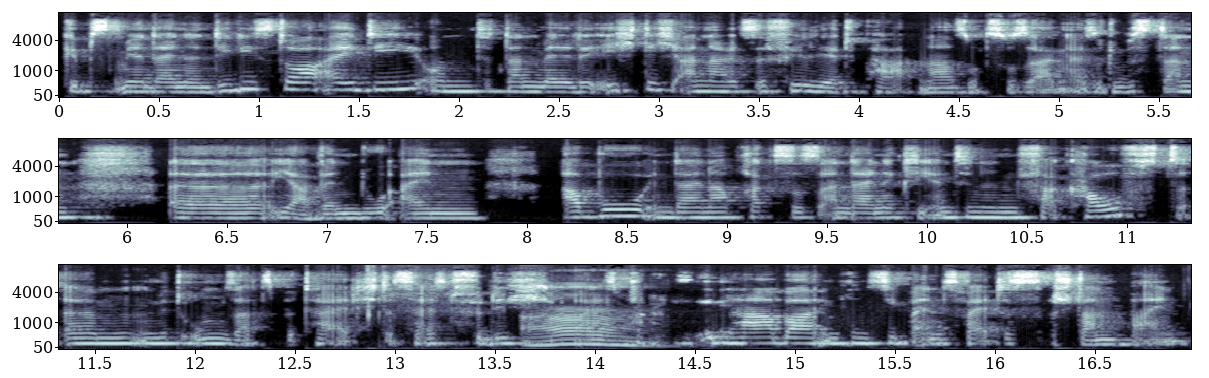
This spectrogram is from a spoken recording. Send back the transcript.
gibst mir deine Digistore-ID und dann melde ich dich an als Affiliate-Partner sozusagen. Also du bist dann, äh, ja, wenn du ein Abo in deiner Praxis an deine Klientinnen verkaufst, ähm, mit Umsatz beteiligt. Das heißt für dich ah. als Praxisinhaber im Prinzip ein zweites Standbein.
